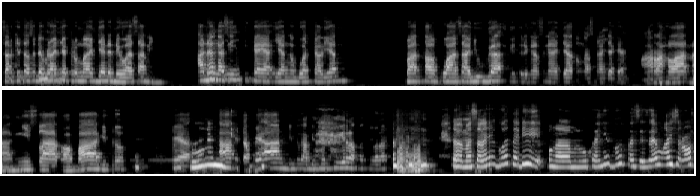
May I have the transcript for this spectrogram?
Saat kita sudah Hmm. beranjak remaja dan dewasa nih. Ada nggak sih kayak yang ngebuat kalian batal puasa juga gitu dengan sengaja atau nggak sengaja kayak marah lah, nangis lah atau apa gitu. Kayak ah kecapean gitu habis mikir atau gimana. Nah, masalahnya gue tadi pengalaman mukanya gue pas SMA Ashraf.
